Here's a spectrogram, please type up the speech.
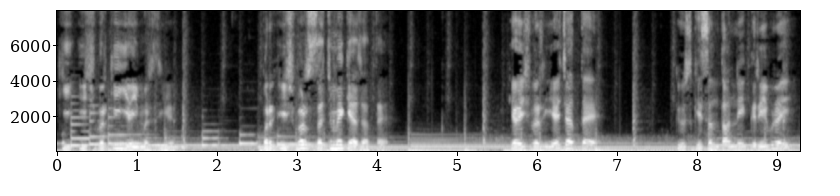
कि ईश्वर की यही मर्ज़ी है। पर ईश्वर सच में क्या चाहता है? क्या ईश्वर ये चाहता है कि उसकी संतानें गरीब रहे?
